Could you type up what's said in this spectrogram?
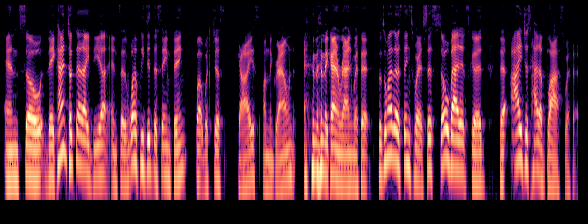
And so they kind of took that idea and said, what if we did the same thing, but with just guys on the ground? And then they kind of ran with it. So it's one of those things where it's just so bad it's good that I just had a blast with it.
